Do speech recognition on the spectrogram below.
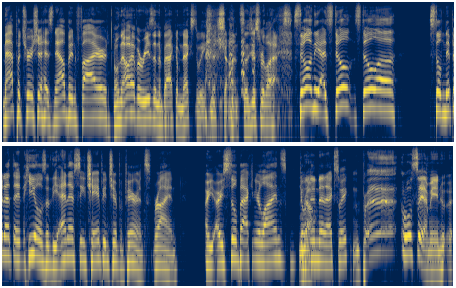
Matt Patricia has now been fired. Well, now I have a reason to back him next week, Sean. so just relax. Still in the still still uh still nipping at the heels of the NFC Championship appearance. Ryan, are you are you still back in your lines going No. into next week? Uh, we'll see. I mean,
